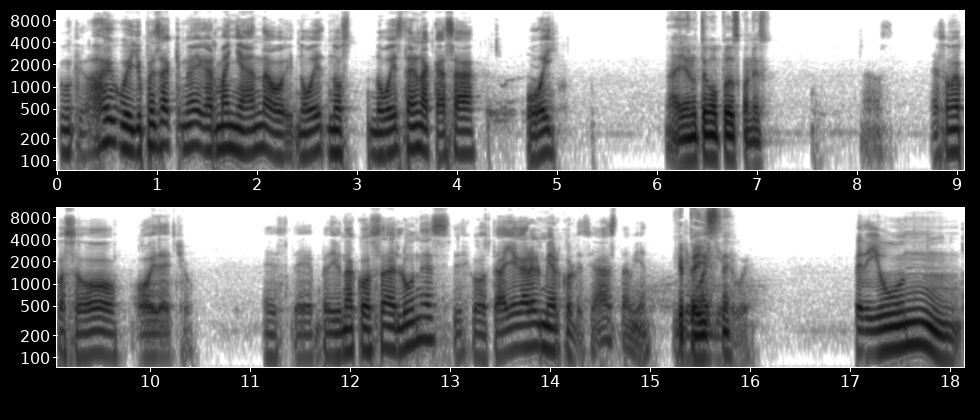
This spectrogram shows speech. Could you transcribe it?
Como que, ay, güey, yo pensaba que me iba a llegar mañana, güey. No voy, no, no voy a estar en la casa hoy. Ah, yo no tengo pedos con eso. No, Eso me pasó hoy, de hecho. Este, pedí una cosa el lunes, dijo, te va a llegar el miércoles. Ah, está bien. ¿Qué llegó pediste? ayer. Pedí un,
